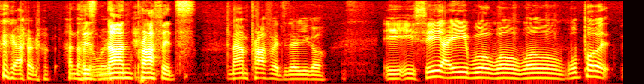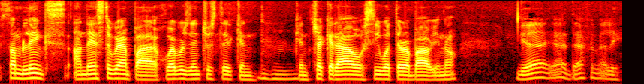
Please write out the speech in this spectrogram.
I don't know. These non-profits. Non-profits. There you go. Y, y sí, ahí we'll, we'll, we'll, we'll put some links on the Instagram para whoever's interested can mm-hmm. can check it out, see what they're about, you know. Yeah, yeah, definitely.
